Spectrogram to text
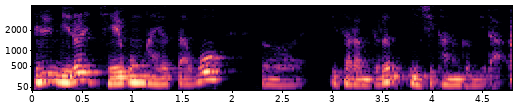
빌미를 제공하였다고 어, 이 사람들은 인식하는 겁니다.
